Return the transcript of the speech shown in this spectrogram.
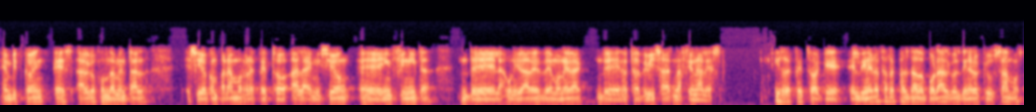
en Bitcoin es algo fundamental si lo comparamos respecto a la emisión infinita de las unidades de moneda de nuestras divisas nacionales. Y respecto a que el dinero está respaldado por algo, el dinero que usamos,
